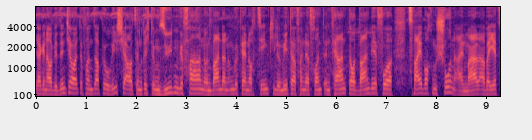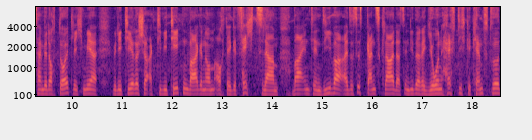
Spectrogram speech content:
Ja, genau. Wir sind ja heute von Saporischia aus in Richtung Süden gefahren und waren dann ungefähr noch zehn Kilometer von der Front entfernt. Dort waren wir vor zwei Wochen schon einmal, aber jetzt haben wir doch deutlich mehr militärische Aktivitäten wahrgenommen. Auch der Gefechtslärm war intensiver. Also es ist ganz klar, dass in dieser Region heftig gekämpft wird.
